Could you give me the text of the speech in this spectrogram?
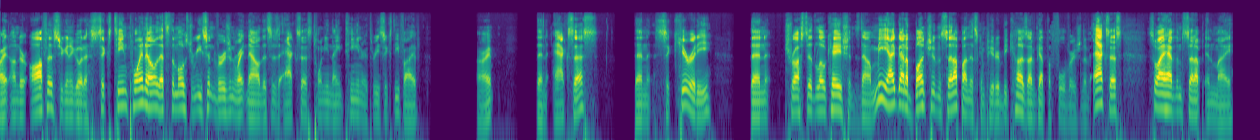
right, under Office, you're going to go to 16.0. That's the most recent version right now. This is Access 2019 or 365. All right, then Access, then Security, then Trusted Locations. Now, me, I've got a bunch of them set up on this computer because I've got the full version of Access, so I have them set up in my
